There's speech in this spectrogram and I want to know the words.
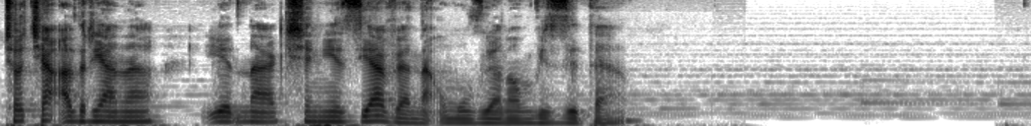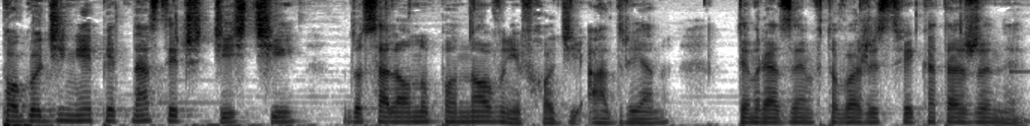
Ciocia Adriana jednak się nie zjawia na umówioną wizytę. Po godzinie 15.30 do salonu ponownie wchodzi Adrian, tym razem w towarzystwie Katarzyny.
